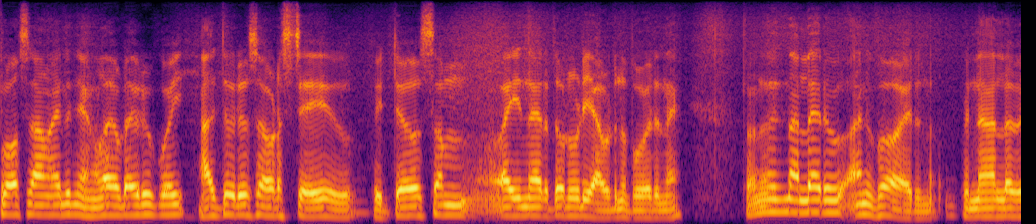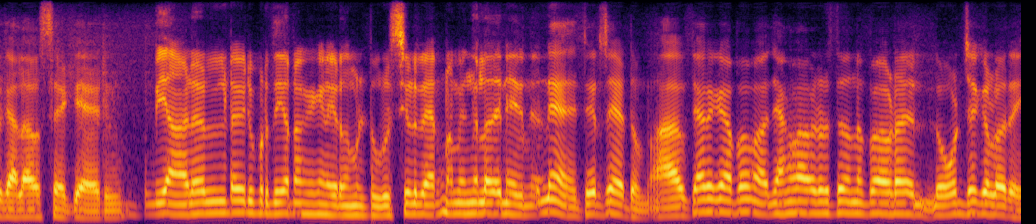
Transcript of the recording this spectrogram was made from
ക്ലോസ് ആണെങ്കിലും ഞങ്ങൾ അവിടെ ഒരു പോയി ആദ്യത്തെ ഒരു ദിവസം അവിടെ സ്റ്റേ ചെയ്തു. പിറ്റേ ദിവസം വൈകുന്നേരത്തോടു കൂടി അവിടുന്ന് പോരുന്നത് അപ്പം നല്ലൊരു അനുഭവമായിരുന്നു. പിന്നെ നല്ലൊരു കാലാവസ്ഥയൊക്കെ ആയിരുന്നു. ഈ ആളുകളുടെ ഒരു പ്രതികരണം എങ്ങനെയായിരുന്നു? നമ്മൾ ടൂറിസ്റ്റുകൾ വരണം എന്നുള്ളതിനായിരുന്നു പിന്നെ തീർച്ചയായിട്ടും. ആൾക്കാരൊക്കെ അപ്പം ഞങ്ങൾ അവരുടെ അടുത്ത് വന്നപ്പോൾ അവിടെ ലോഡ്ജൊക്കെ ഉള്ളവരെ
